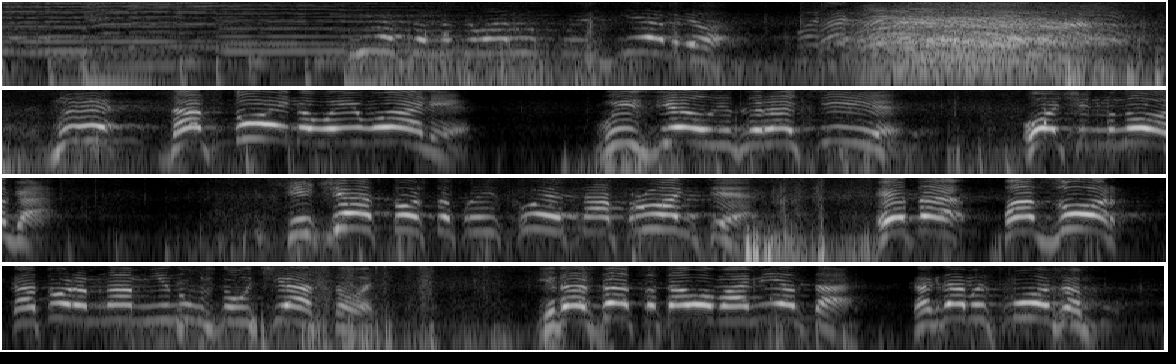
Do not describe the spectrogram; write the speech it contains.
Сейчас то, что происходит на фронте, это позор, в котором нам не нужно участвовать. И дождаться того момента, когда мы сможем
